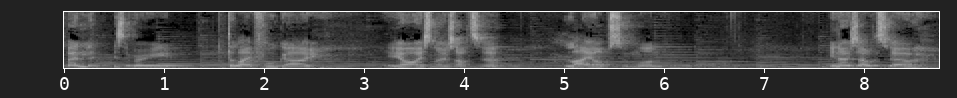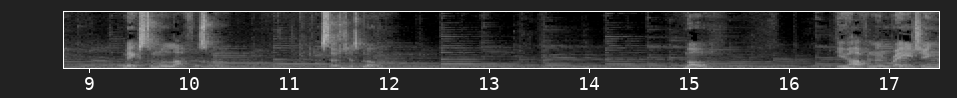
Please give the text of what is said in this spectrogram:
Ben is a very delightful guy. He always knows how to lie up someone. He knows how to make someone laugh as well, such as Mum. Mum, you have an enraging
